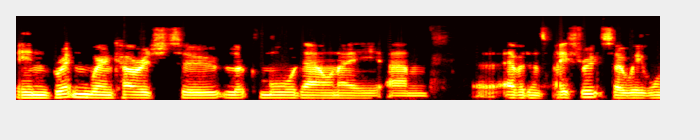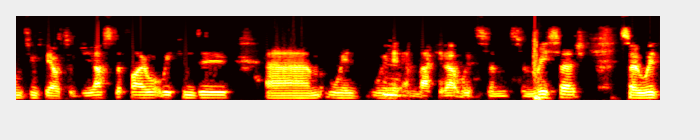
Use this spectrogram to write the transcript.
In Britain, we're encouraged to look more down a um, uh, evidence-based route. So we're wanting to be able to justify what we can do um, with, with mm. and back it up with some some research. So with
